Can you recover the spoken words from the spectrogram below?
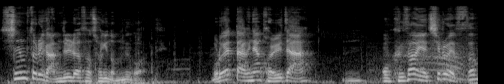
신음소리가 안 들려서 저긴 없는 것 같아. 모르겠다 그냥 걸자. 음. 어그 사이에 치료했어?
